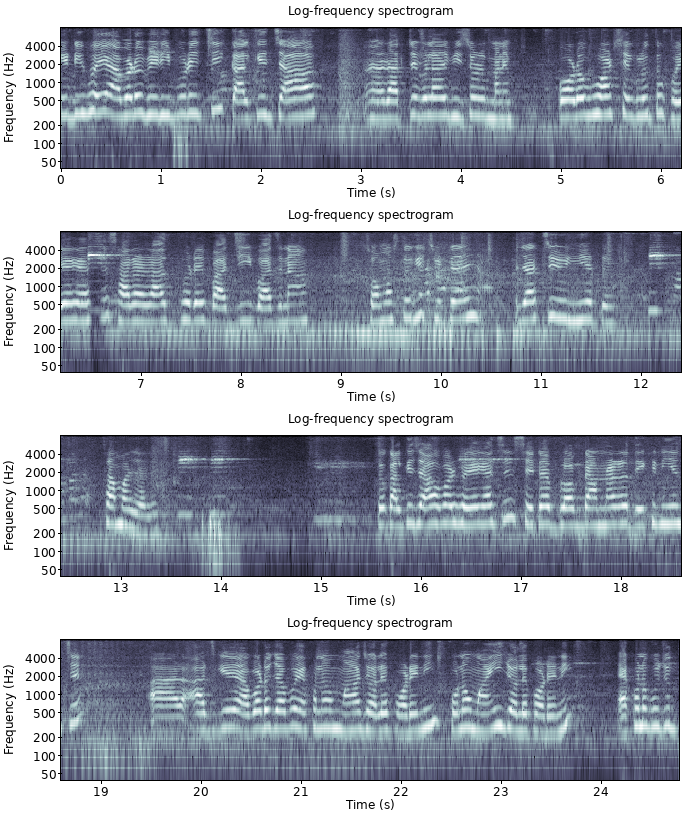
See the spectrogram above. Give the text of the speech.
রেডি হয়ে আবারও বেরিয়ে পড়েছি। কালকে যা রাত্রেবেলায় ভীষণ মানে পরব হওয়ার সেগুলো তো হয়ে গেছে। সারা রাত ধরে বাজি, বাজনা, সমস্ত কিছুটাই যাচ্ছি ইয়েতে শ্যামাজারে তো কালকে যা হবার হয়ে গেছে, সেটা ব্লগটা আপনারা দেখে নিয়েছেন। আর আজকে আবারও যাব এখনও মা জলে পড়েনি, কোনো মাই জলে পড়েনি। এখনও পর্যন্ত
